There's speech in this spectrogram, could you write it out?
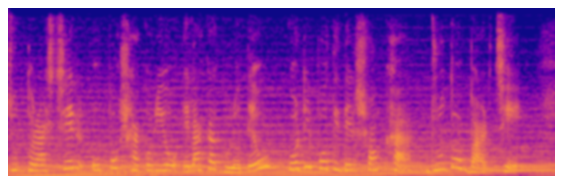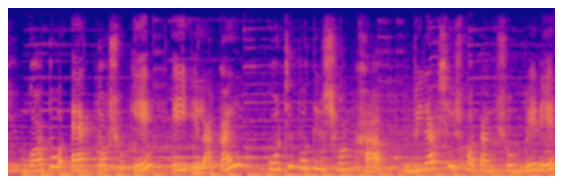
যুক্তরাষ্ট্রের উপসাগরীয় এলাকাগুলোতেও কোটিপতিদের সংখ্যা দ্রুত বাড়ছে। গত এক দশকে এই এলাকায় কোটিপতির সংখ্যা বিরাশি শতাংশ বেড়ে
